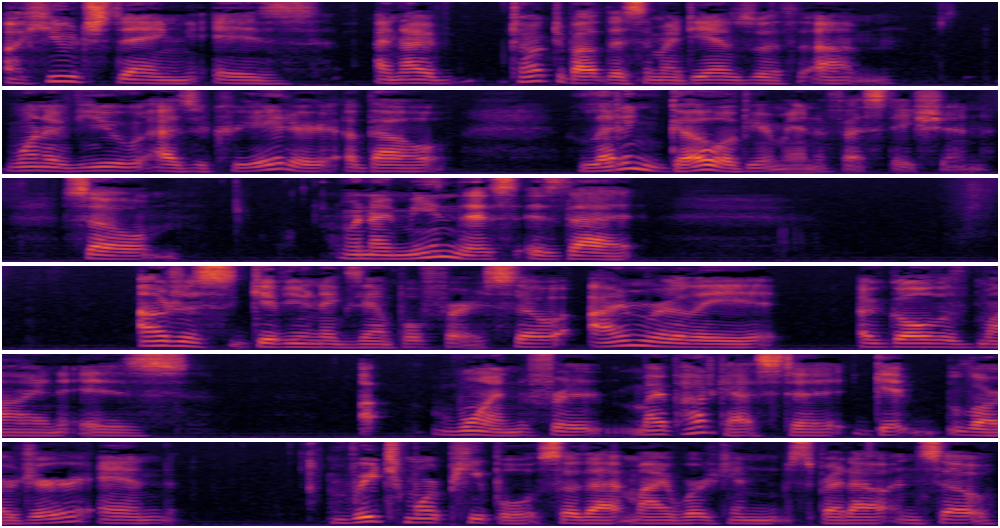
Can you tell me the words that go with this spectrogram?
a huge thing is and i've talked about this in my dms with um, one of you as a creator about letting go of your manifestation so when i mean this is that I'll just give you an example first. So, I'm really a goal of mine is uh, one for my podcast to get larger and reach more people so that my word can spread out. And so,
